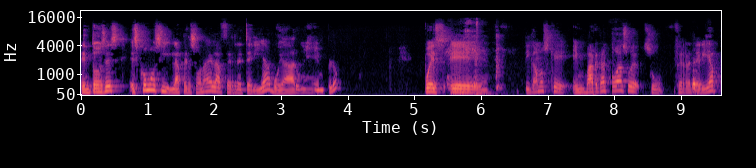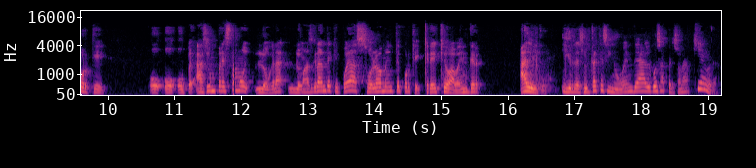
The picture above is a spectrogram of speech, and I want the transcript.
Entonces, es como si la persona de la ferretería, voy a dar un ejemplo, pues eh, digamos que embarga toda su, ferretería porque o, hace un préstamo lo, lo, más grande que pueda solamente porque cree que va a vender algo y resulta que si no vende algo esa persona quiebra.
